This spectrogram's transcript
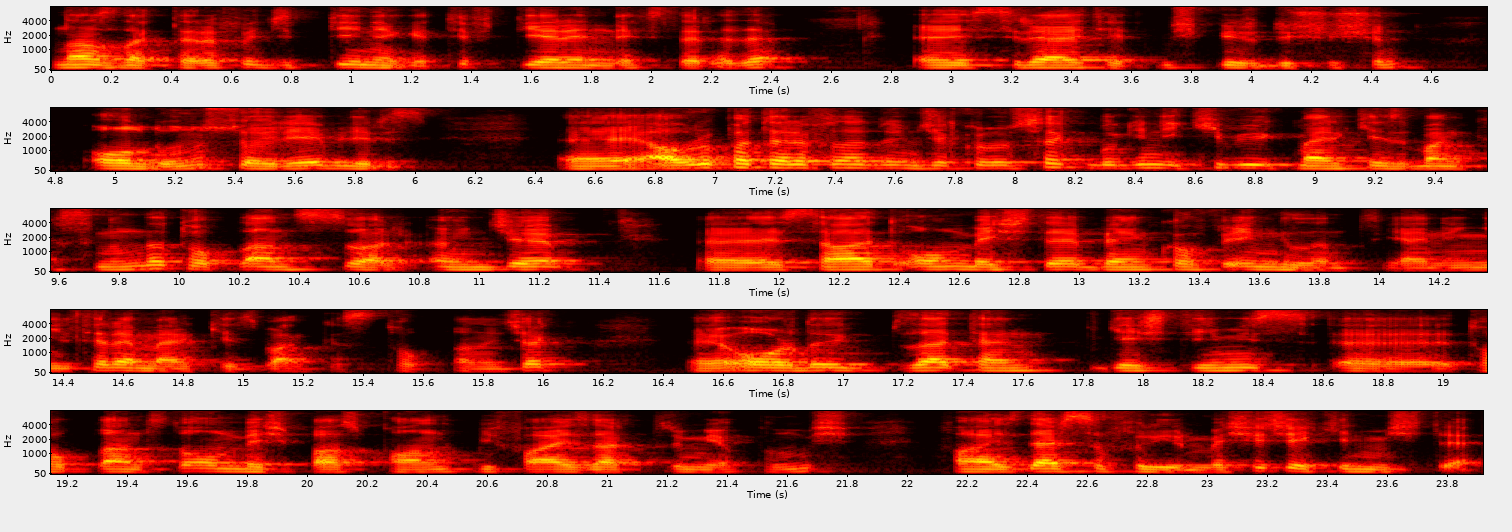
Nasdaq tarafı ciddi negatif, diğer endekslere de e, sirayet etmiş bir düşüşün olduğunu söyleyebiliriz. E, Avrupa tarafına dönecek olursak bugün iki büyük merkez bankasının da toplantısı var. Önce e, saat 15'te Bank of England yani İngiltere Merkez Bankası toplanacak. E, orada zaten geçtiğimiz e, toplantıda 15 bas puanlık bir faiz arttırımı yapılmış faizler 0.25'e çekilmişti.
